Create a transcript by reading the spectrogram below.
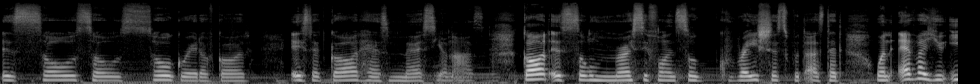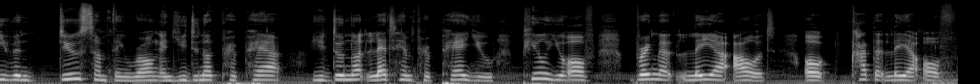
is so, so, so great of God is that God has mercy on us. God is so merciful and so gracious with us that whenever you even do something wrong and you do not prepare, you do not let Him prepare you, peel you off, bring that layer out, or cut that layer off,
